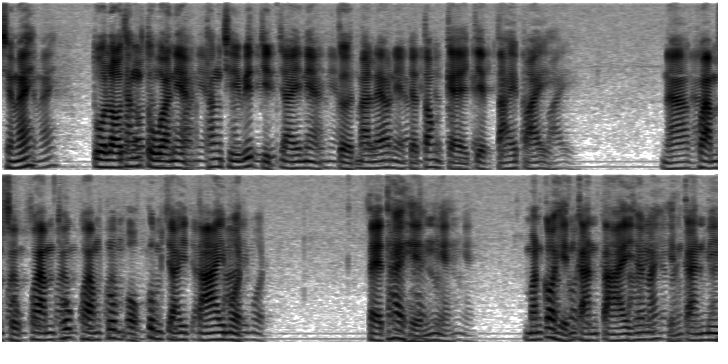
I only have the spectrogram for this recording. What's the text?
ใช่ไหมตัวเราทั้งตัวเนี่ยทั้งชีวิตจิตใจเนี่ยเกิดมาแล้วเนี่ยจะต้องแก่เจ็บตายไป นะความสุขความทุกข์ความกลุ้มอกกลุ้มใจตายหมด แต่ถ้าเห็นไงมันก็เห็นการตายใช่ไหมเห็นการมี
